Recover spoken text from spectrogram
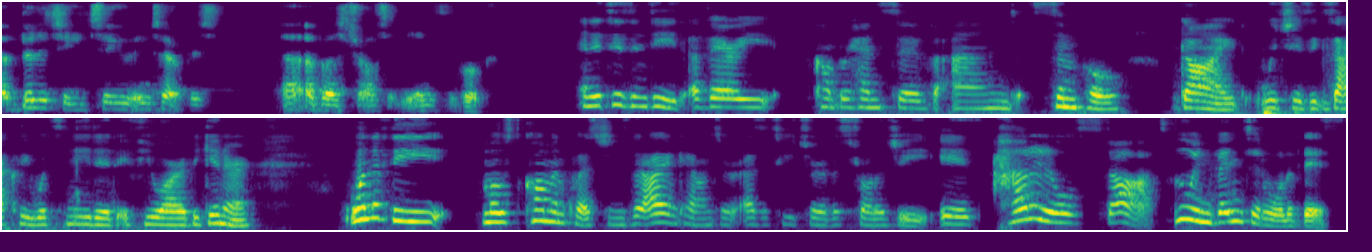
ability to interpret uh, a birth chart at the end of the book. And it is indeed a very comprehensive and simple guide, which is exactly what's needed if you are a beginner. One of the most common questions that I encounter as a teacher of astrology is how did it all start? Who invented all of this?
